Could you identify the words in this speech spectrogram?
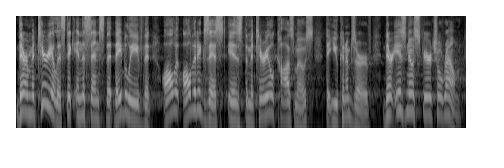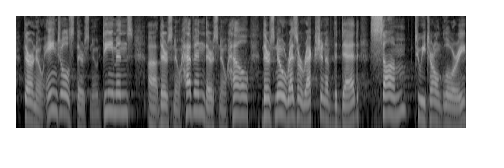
they're materialistic in the sense that they believe that all, all that exists is the material cosmos that you can observe. There is no spiritual realm. There are no angels, there's no demons, uh, there's no heaven, there's no hell, there's no resurrection of the dead, some to eternal glory,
